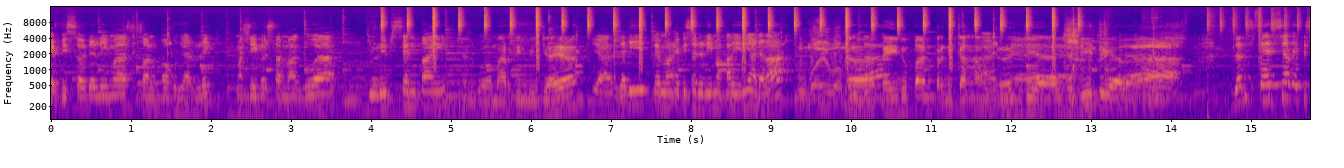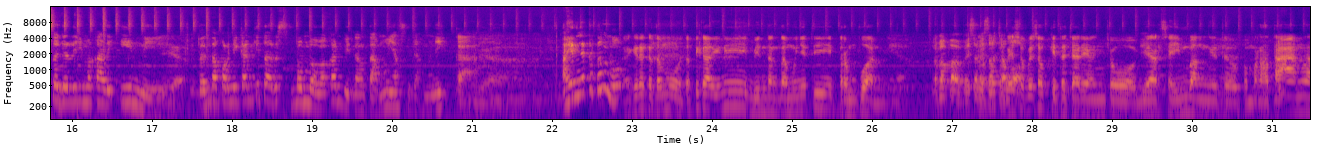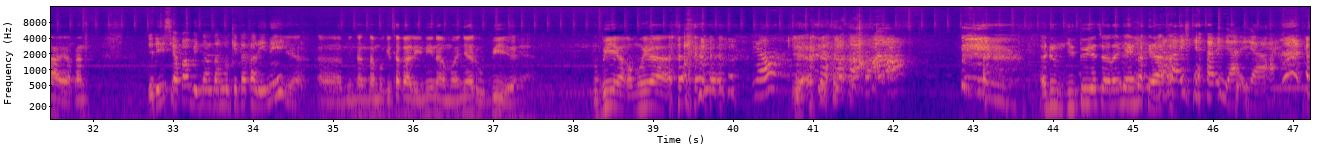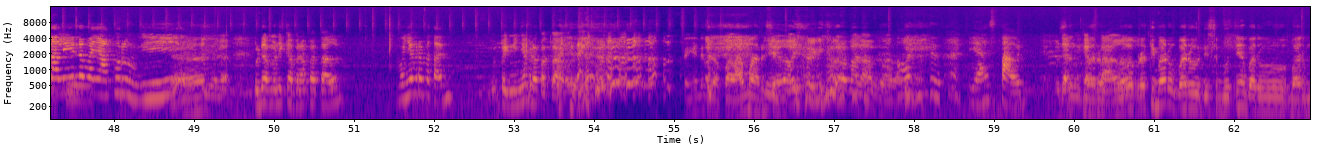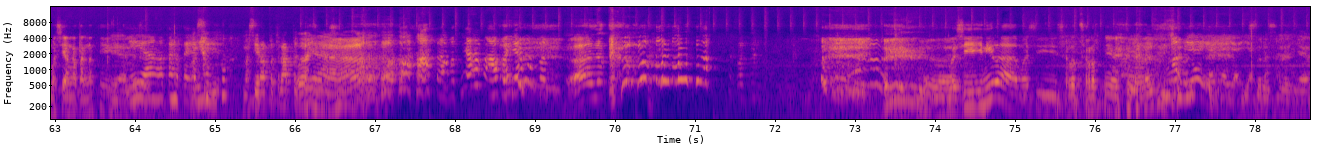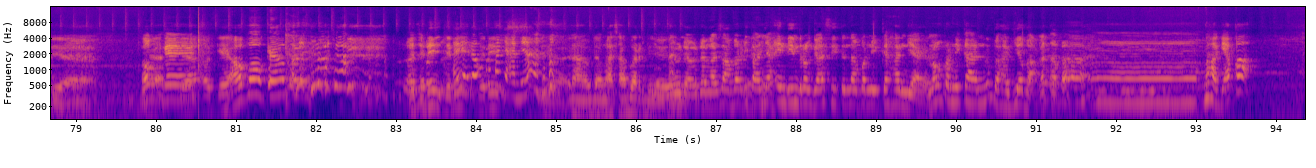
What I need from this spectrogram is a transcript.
episode 5 Son of Garlic masih bersama gua Julip Senpai. dan gua Martin Wijaya Ya, jadi tema episode 5 kali ini adalah Eh, kehidupan pernikahan Anjay. Iya, jadi itu ya ya, dan spesial episode 5 kali ini Iya. tentang pernikahan kita harus membawakan bintang tamu yang sudah menikah. Iya. Akhirnya ketemu. akhirnya ketemu tapi kali ini bintang tamunya ti perempuan Ya, apa-apa. Besok-besok cowok. besok besok kita cari yang cowok biar seimbang gitu Iya. pemerataan lah ya kan Jadi siapa bintang tamu kita kali ini? Iya, eh, bintang tamu kita kali ini namanya Ruby ya. Ya. Ruby ya kamu ya. Ya, ya. Aduh, gitu ya suaranya enak ya. iya, iya, iya. Kenalin namanya aku Ruby. Eh, Ya. Udah menikah berapa tahun? Maunya berapa tahun? Pengennya berapa tahun? pengennya berapa lama Iya, harusnya? oh iya, pengennya berapa lama? Oh gitu. Ya setahun. Udah nikah baru, setahun. oh, berarti baru baru disebutnya baru baru masih anget-angetnya Iya. gitu. Iya, ayam. masih masih rapet-rapetnya. Rapatnya apa? Apanya rapet? Masih inilah, masih seret-seretnya. Oh iya, iya, iya, iya. iya. Terus-terusnya. Iya. Oke. Ya, ya, oke. Apa oke apa? Ya, jadi jadi Ayo dong jadi pertanyaannya. Iya, nah udah nggak sabar dia. Ya, udah udah nggak sabar ditanyain diinterogasi tentang pernikahan ya. Emang pernikahan lu bahagia banget apa? Hmm, bahagia kok.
